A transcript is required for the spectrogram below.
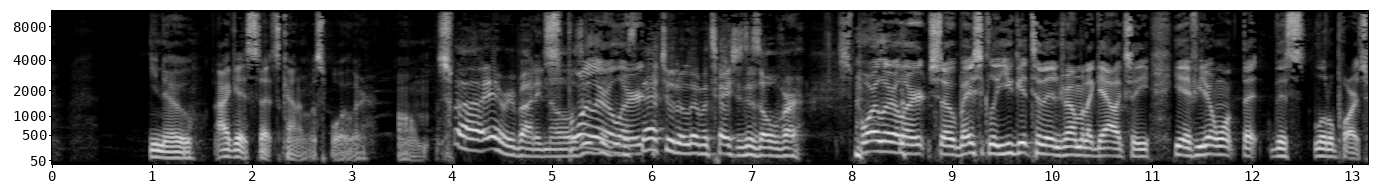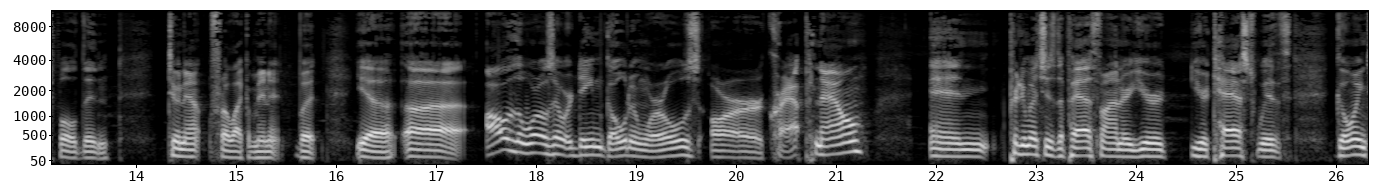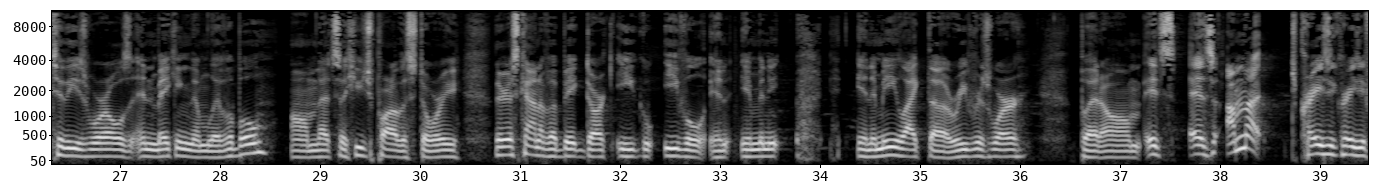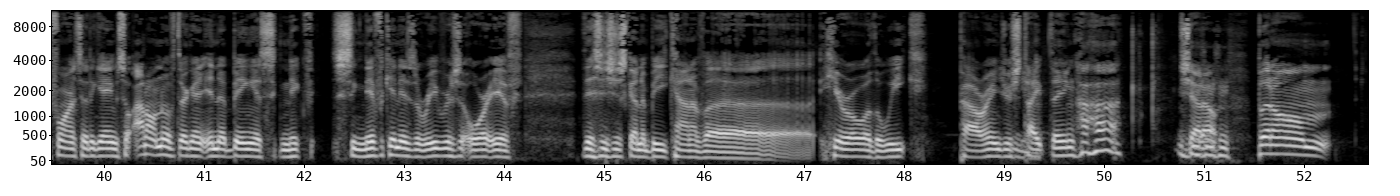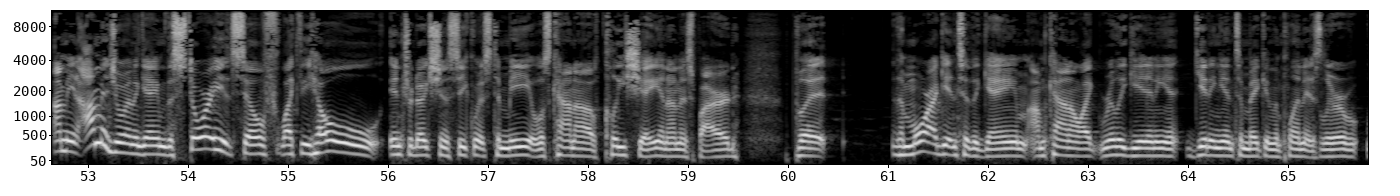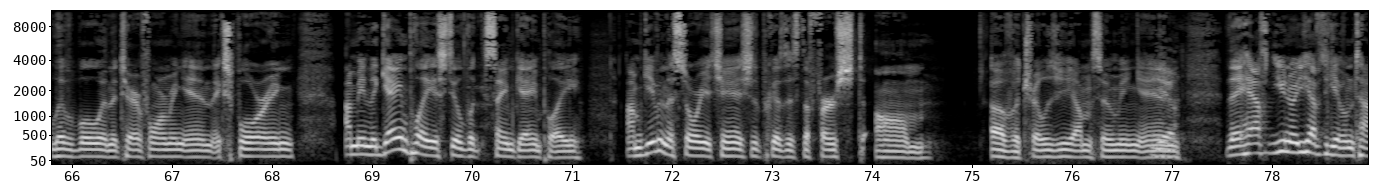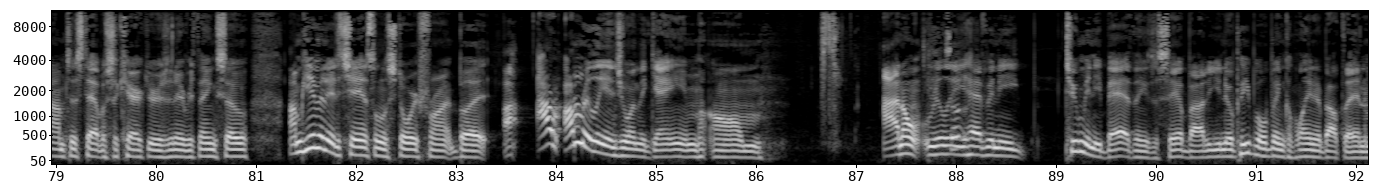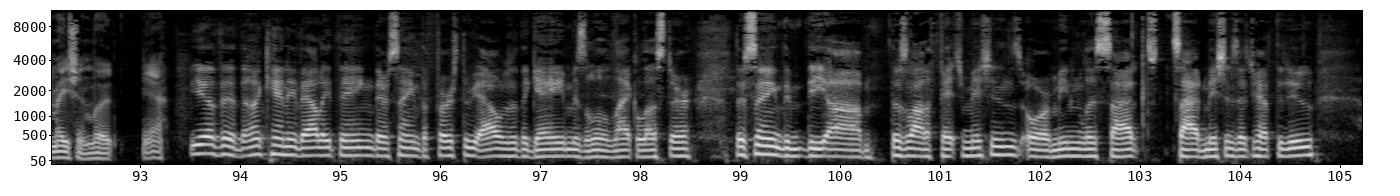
you know I guess that's kind of a spoiler um uh, everybody knows. Spoiler The- the, alert. The statute of limitations is over. Spoiler alert. So basically you get to the Andromeda galaxy. Yeah, if you don't want that, this little part spoiled, then tune out for like a minute. But yeah, uh, all of the worlds that were deemed golden worlds are crap now. And pretty much as the Pathfinder, you're, you're tasked with going to these worlds and making them livable. Um, that's a huge part of the story. There is kind of a big dark evil, evil in, enemy, enemy like the Reavers were but um, it's as I'm not crazy crazy far into the game, so I don't know if they're going to end up being as significant significant as the Reavers, or if this is just going to be kind of a hero of the week Power Rangers type thing. Haha, shout out. But um. I mean, I'm enjoying the game. The story itself, like the whole introduction sequence to me, it was kind of cliche and uninspired. But the more I get into the game, I'm kind of like really getting getting into making the planets li- livable and the terraforming and exploring. I mean, the gameplay is still the same gameplay. I'm giving the story a chance just because it's the first um of a trilogy. I'm assuming, and Yeah. They have you know you have to give them time to establish the characters and everything. So I'm giving it a chance on the story front, but I, I I'm really enjoying the game. Um, I don't really So- have any too many bad things to say about it. You know, people have been complaining about the animation, but yeah. Yeah, the, the Uncanny Valley thing. They're saying the first three hours of the game is a little lackluster. They're saying the the um, there's a lot of fetch missions or meaningless side side missions that you have to do.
